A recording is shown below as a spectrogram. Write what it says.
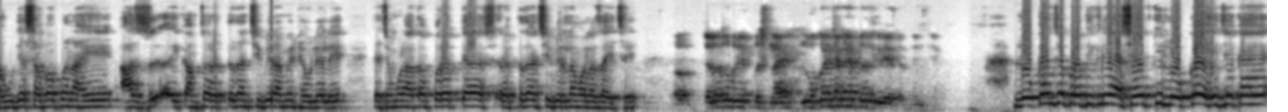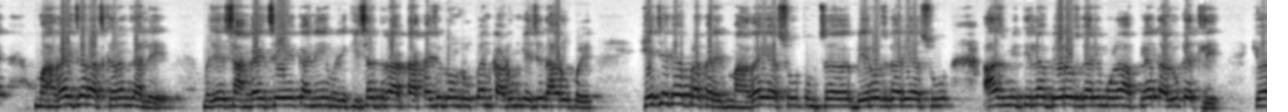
उद्या सभा पण आहे. आज एक आमचं रक्तदान शिबिर आम्ही ठेवलेलं आहे. त्याच्यामुळे आता परत त्या रक्तदान शिबिरला मला जायचंय. त्याला प्रश्न आहे. लोकांच्या काय प्रतिक्रिया येतात लोकांच्या प्रतिक्रिया अशा आहेत की लोक हे जे काय महागाईचं राजकारण झाले म्हणजे सांगायचे एक आणि म्हणजे खिशात रा- टाकायचे दोन रुपये काढून घ्यायचे दहा रुपये हे जे काय प्रकार आहेत महागाई असू तुमचं बेरोजगारी असू आज मी तिला बेरोजगारीमुळे आपल्या तालुक्यातली किंवा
